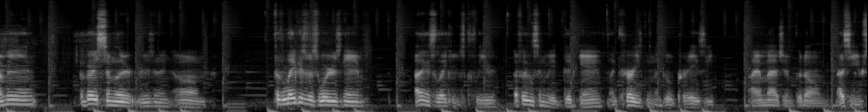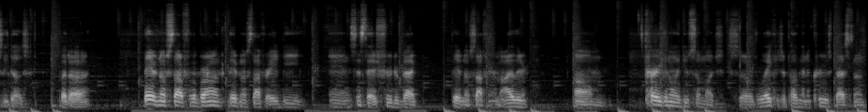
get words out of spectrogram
I mean, a very similar reasoning. Um, for the Lakers versus Warriors game, I think it's Lakers clear. I feel like it's gonna be a good game. Like Curry's gonna go crazy, I imagine, but um, as he usually does. But uh, they have no stop for LeBron. They have no stop for AD, and since they have Schroeder back, they have no stop for him either. Um, Curry can only do so much, so the Lakers are probably gonna cruise past them.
